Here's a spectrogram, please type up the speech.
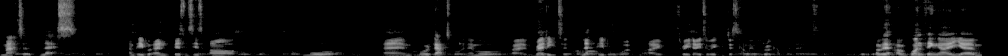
matter less, and people and businesses are more um, more adaptable and they're more um, ready to let people work from home three days a week and just come in for a couple of days. I, one thing I um,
